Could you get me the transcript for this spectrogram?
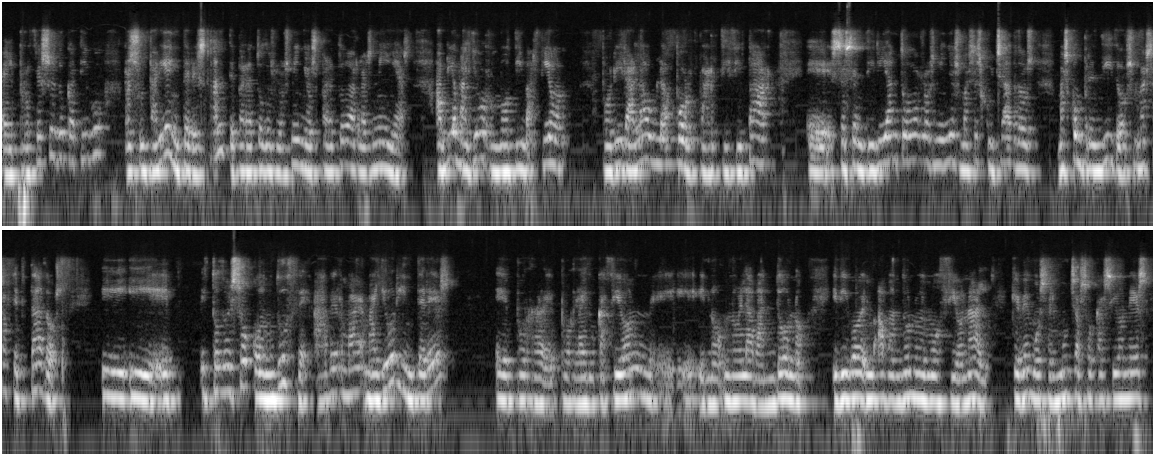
el proceso educativo resultaría interesante para todos los niños, para todas las niñas. Habría mayor motivación por ir al aula, por participar, eh, se sentirían todos los niños más escuchados, más comprendidos, más aceptados. Y, todo eso conduce a haber mayor interés eh, por, la educación y, no, el abandono, y digo el abandono emocional que vemos en muchas ocasiones,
